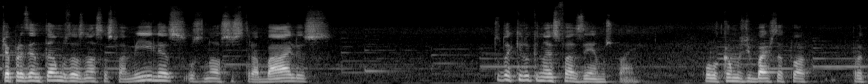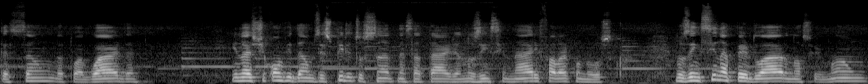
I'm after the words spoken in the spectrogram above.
Te apresentamos as nossas famílias, os nossos trabalhos, tudo aquilo que nós fazemos, Pai. Colocamos debaixo da tua proteção, da tua guarda. E nós te convidamos, Espírito Santo, nessa tarde, a nos ensinar e falar conosco. Nos ensina a perdoar o nosso irmão,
